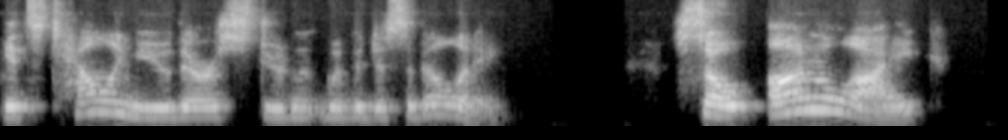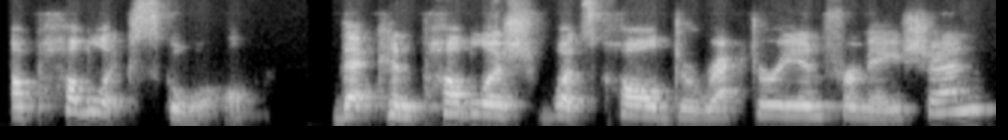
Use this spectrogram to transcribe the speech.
it's telling you they're a student with a disability. So unlike a public school that can publish what's called directory information,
